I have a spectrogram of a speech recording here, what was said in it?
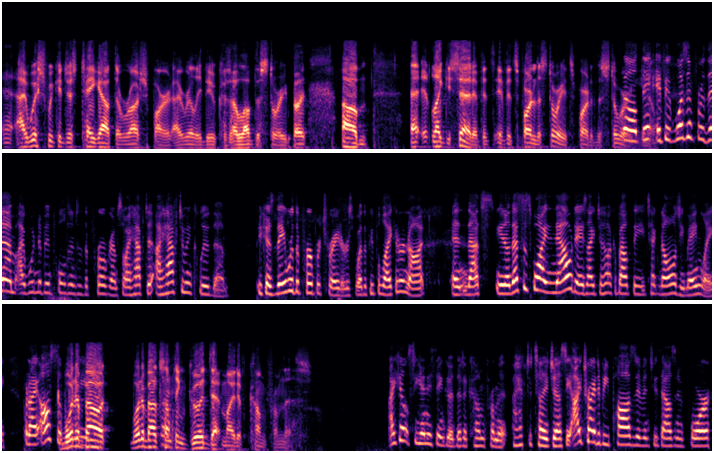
I wish we could just take out the rush part. I really do because I love the story. But um, it, like you said, if it's if it's part of the story, it's part of the story. Well, they, if it wasn't for them, I wouldn't have been pulled into the program. So I have to I have to include them because they were the perpetrators, whether people like it or not. And that's you know that's is why nowadays I talk about the technology mainly. But I also what believe, about what about something good that might have come from this? I don't see anything good that had come from it. I have to tell you, Jesse. I tried to be positive in 2004.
